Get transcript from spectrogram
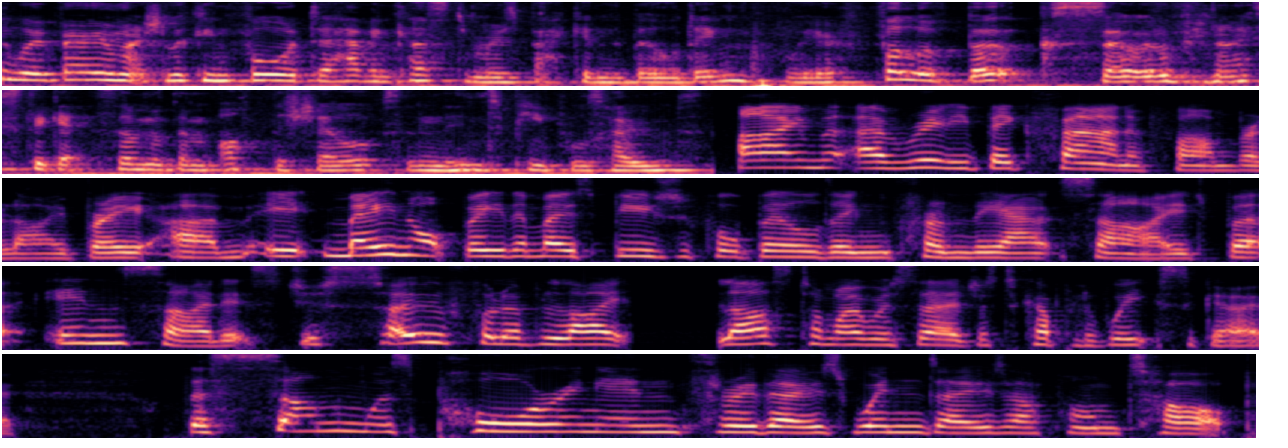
We're very much looking forward to having customers back in the building. We're full of books, so it'll be nice to get some of them off the shelves and into people's homes. I'm a really big fan of Farnborough Library. Um, it may not be the most beautiful building from the outside, but inside it's just so full of light. Last time I was there, just a couple of weeks ago, the sun was pouring in through those windows up on top,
